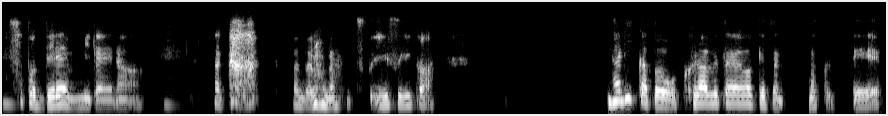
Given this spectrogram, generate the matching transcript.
うん。外出れんみたいななんか なんだろうなちょっと言い過ぎか。何かと比べたいわけじゃなくって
